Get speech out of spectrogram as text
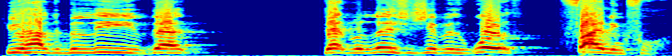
You have to believe that that relationship is worth fighting for.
